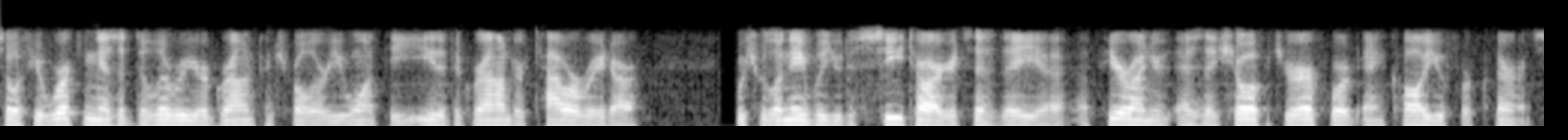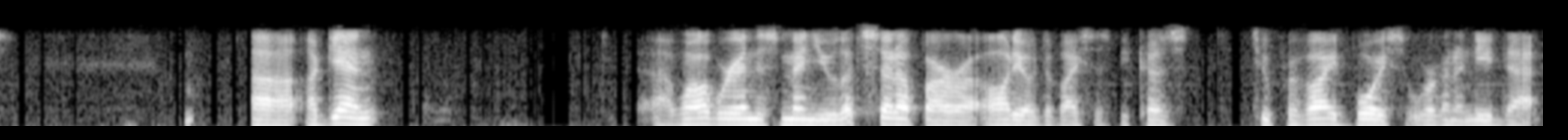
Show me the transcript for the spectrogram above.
So if you're working as a delivery or ground controller, you want the either the ground or tower radar, which will enable you to see targets as they uh, appear on your as they show up at your airport and call you for clearance. Uh, again, uh, while we're in this menu, let's set up our uh, audio devices because to provide voice, we're going to need that.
